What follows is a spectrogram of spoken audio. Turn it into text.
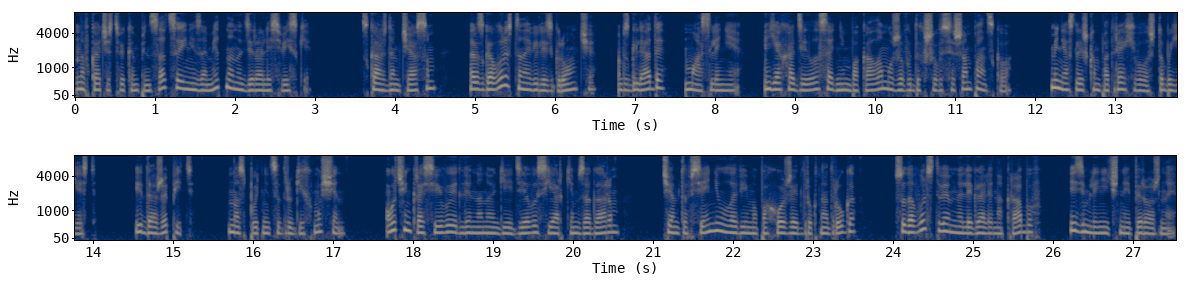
но в качестве компенсации незаметно надирались виски. С каждым часом разговоры становились громче, взгляды масленнее. Я ходила с одним бокалом уже выдохшегося шампанского. Меня слишком потряхивало, чтобы есть. И даже пить. Но спутницы других мужчин. Очень красивые длинноногие девы с ярким загаром — чем-то все неуловимо похожие друг на друга, с удовольствием налегали на крабов и земляничные пирожные.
